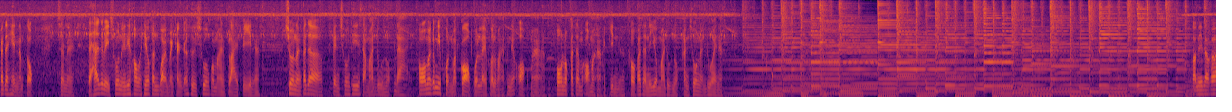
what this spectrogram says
ก็จะเห็นน้ำตกใช่ไหมแต่ถ้าจะเป็นอีกช่วงหนึงที่เขามาเที่ยวกันบ่อยเหมือนกันก็คือช่วงประมาณปลายปีนะ ช่วงนั้นก็จะเป็นช่วงที่สามารถดูนกได้ เพราะว่ามันก็มีผลมะกอกผลอะไรผลไม้พวกนี้ออกมา พวกนกก็จะมาออกมาหากินนะเขาก็จะนิยมมาดูนกกันช่วงนั้นด้วยนะตอนนี้เราก็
